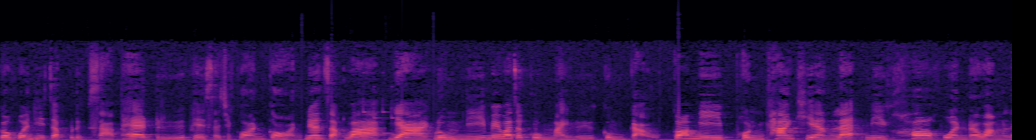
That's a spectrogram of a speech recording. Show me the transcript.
ก็ควรที่จะปรึกษาแพทย์หรือเภสัชกรก่อน เนื่องจากว่ายากลุ่มนี้ไม่ว่าจะกลุ่มใหม่หรือกลุ่มเก่า ก็มีผลข้างเคียงและมีข้อควรระวังห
